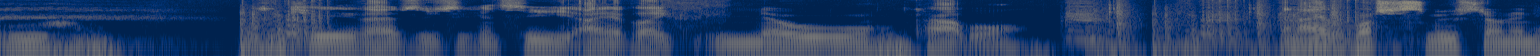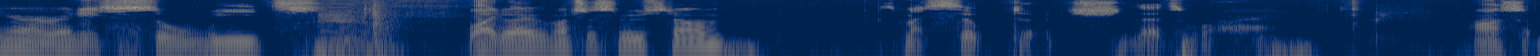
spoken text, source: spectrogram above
Ooh. There's a cave, as you can see, I have, like, no cobble. And I have a bunch of smooth stone in here already. Sweet. Why do I have a bunch of smooth stone? It's my silk touch. That's why. Awesome.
